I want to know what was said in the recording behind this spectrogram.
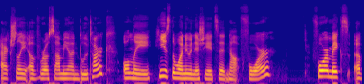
actually, of Rosamia and Plutarch, only he's the one who initiates it, not Four. Four makes a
